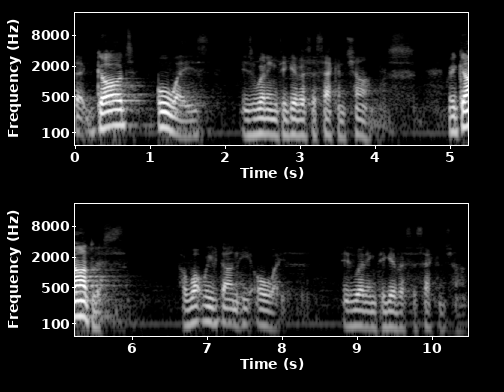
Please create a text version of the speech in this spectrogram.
that God always is willing to give us a second chance. Regardless of what we've done, He always is willing to give us a second chance.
